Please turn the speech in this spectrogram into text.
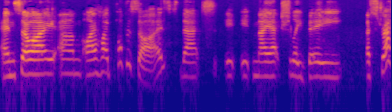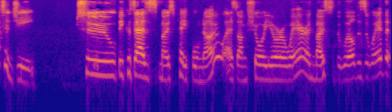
And so I, um, I hypothesized that it, it may actually be a strategy to, because as most people know, as I'm sure you're aware, and most of the world is aware, that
